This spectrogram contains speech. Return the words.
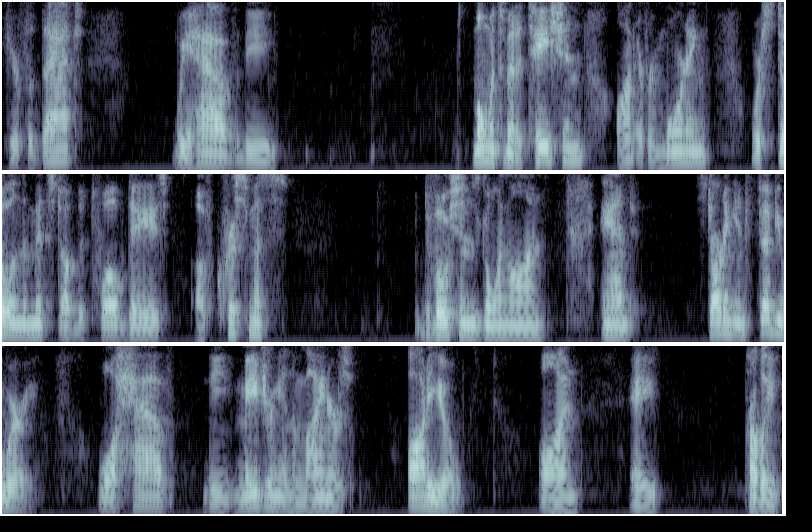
here for that. We have the moments meditation on every morning. We're still in the midst of the 12 days of Christmas devotions going on. And starting in February, we'll have the majoring and the minors audio on a probably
